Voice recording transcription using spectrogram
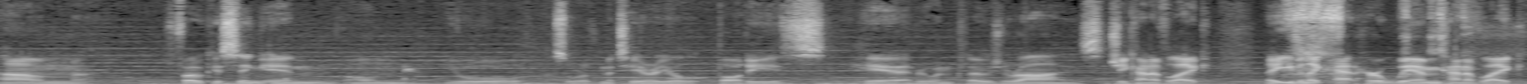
Um, focusing in on your sort of material bodies here. Everyone, close your eyes. She kind of like, like even like at her whim, kind of like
